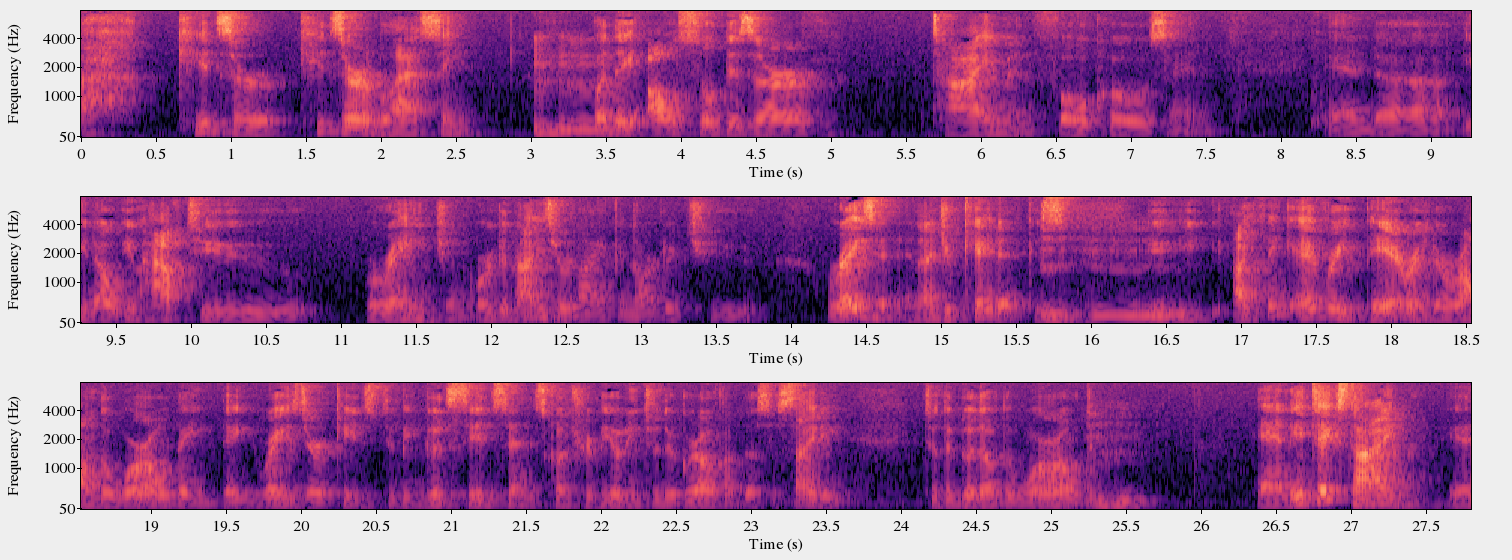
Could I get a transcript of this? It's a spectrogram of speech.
ah, kids are kids are a blessing Mm-hmm. but they also deserve time and focus and and uh, you know you have to arrange and organize your life in order to raise it and educate it because Mhm. I think every parent around the world they, they raise their kids to be good citizens contributing to the growth of the society to the good of the world Mhm. and it takes time it,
